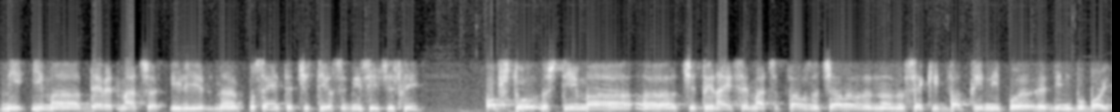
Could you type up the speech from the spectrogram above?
дни има 9 матча или на последните 40 дни се изчисли, общо ще има 14 матча. Това означава на, всеки 2-3 дни по един бобой.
